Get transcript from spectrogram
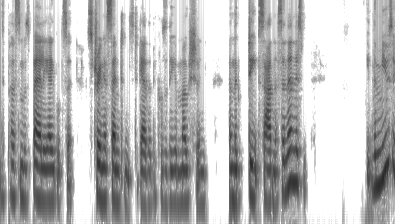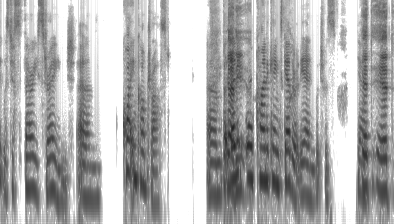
the person was barely able to string a sentence together because of the emotion and the deep sadness. And then this the music was just very strange um quite in contrast um but yeah, then the, it all kind of came together at the end which was yeah. It it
